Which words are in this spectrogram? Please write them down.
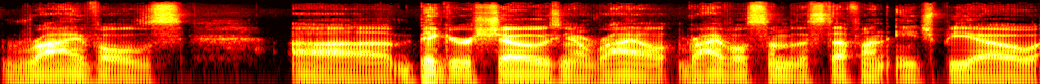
rivals uh, bigger shows, you know, rival, rivals some of the stuff on HBO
